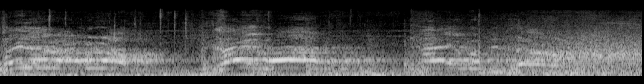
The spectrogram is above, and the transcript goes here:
开门！开门！开门！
